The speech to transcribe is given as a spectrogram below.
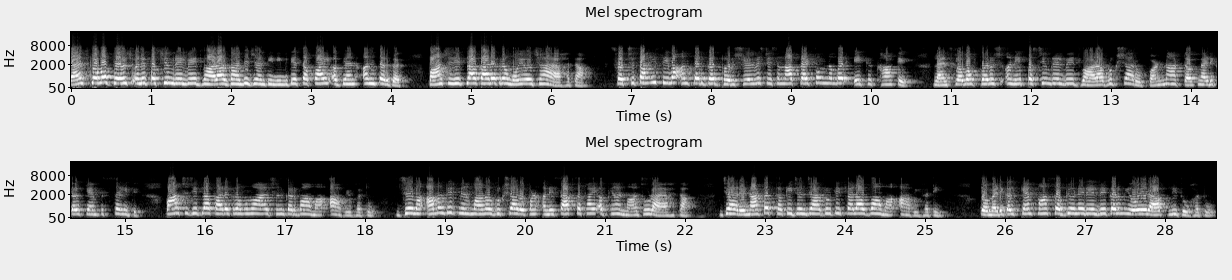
લાયન્સ ક્લબ ઓફ ભરૂચ અને પશ્ચિમ રેલવે દ્વારા ગાંધી જયંતિ નિમિત્તે સફાઈ અભિયાન અંતર્ગત પાંચ જેટલા કાર્યક્રમો યોજાયા હતા. સ્વચ્છતા હી સેવા અંતર્ગત ભરૂચ રેલવે સ્ટેશનના પ્લેટફોર્મ નંબર એક ખાતે લાયન્સ ક્લબ ઓફ ભરૂચ અને પશ્ચિમ રેલવે દ્વારા વૃક્ષારોપણ, નાટક, મેડિકલ કેમ્પ સહિત પાંચ જેટલા કાર્યક્રમોનું આયોજન કરવામાં આવ્યું હતું. જેમાં આમંત્રિત મહેમાનો વૃક્ષારોપણ અને સાફ સફાઈ અભિયાનમાં જોડાયા હતા. જ્યારે નાટક થકી જનજાગૃતિ ફેલાવવામાં આવી હતી. તો મેડિકલ કેમ્પમાં સભ્યોને રેલવે કર્મીઓએ લાભ લીધો હતો.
